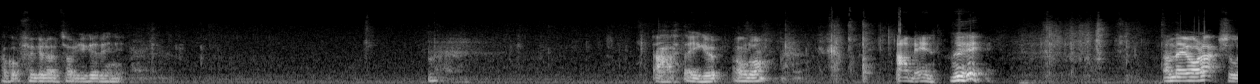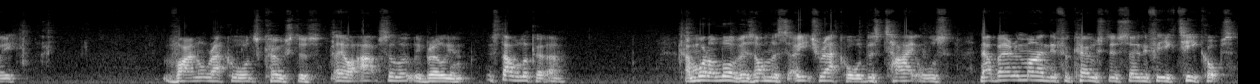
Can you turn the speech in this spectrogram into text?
I've got to figure out how you get in it. Ah, there you go. Hold on. I'm in. and they are actually vinyl records coasters. They are absolutely brilliant. Just have a look at them. And what I love is on this each record there's titles. Now bear in mind they're for coasters, so they're for your teacups.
